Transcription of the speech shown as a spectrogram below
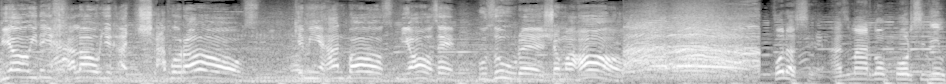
بیایید ای خلایق از چپ و راست که میهن باز نیاز حضور شما ها خلاصه از مردم پرسیدیم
